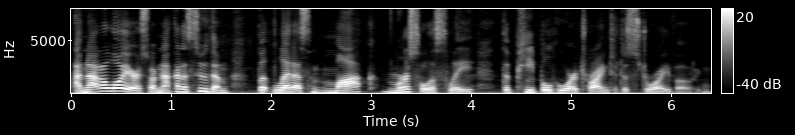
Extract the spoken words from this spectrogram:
I'm not a lawyer, so I'm not going to sue them, but let us mock mercilessly the people who are trying to destroy voting.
